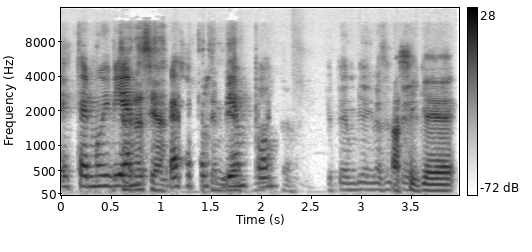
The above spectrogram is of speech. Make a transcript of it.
Que estén muy bien. gracias. Gracias por su estén bien. Que estén bien, gracias a Así que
